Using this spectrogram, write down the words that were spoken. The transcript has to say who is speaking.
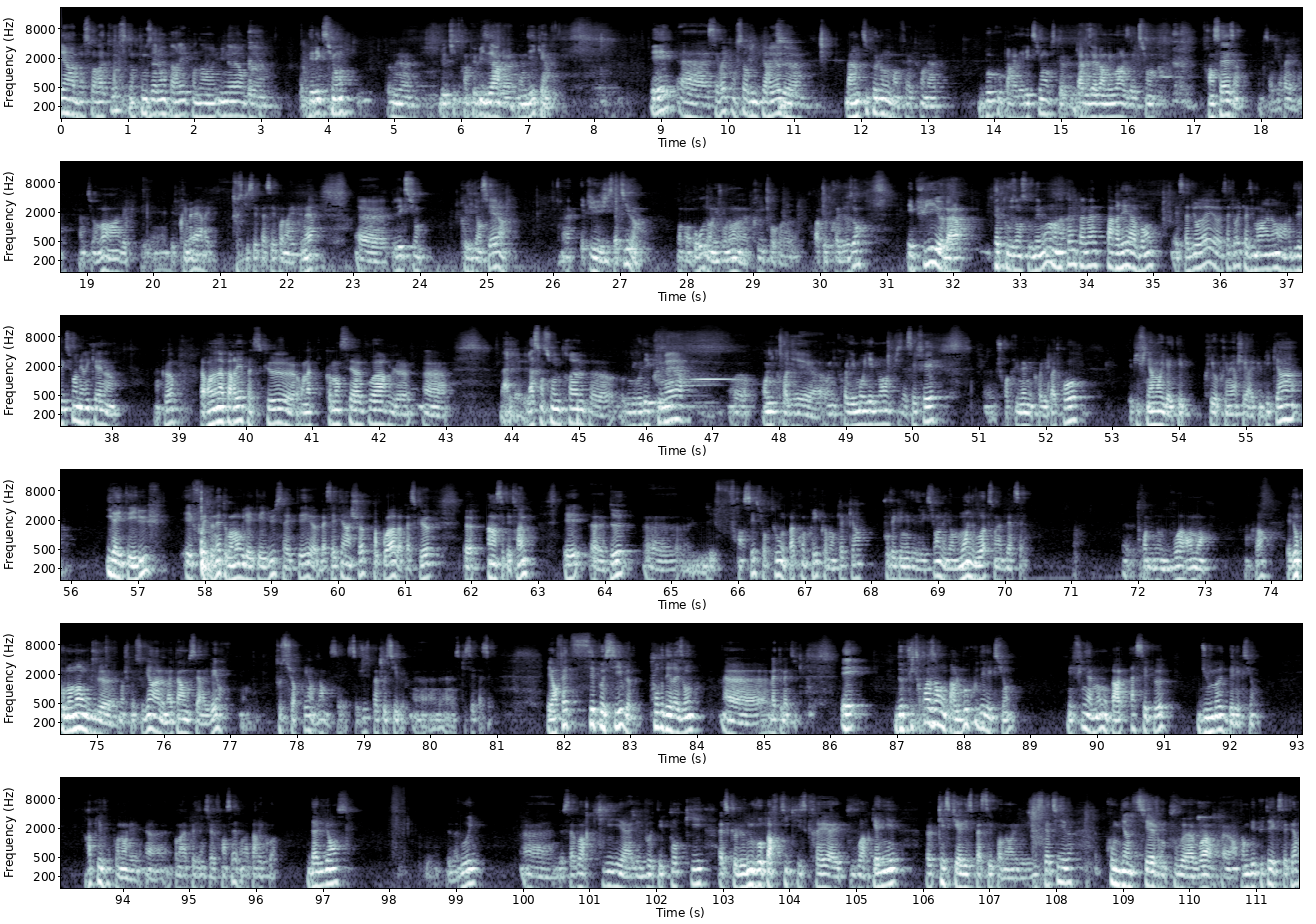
Speaker 1: Bien, bonsoir à tous. Donc, nous allons parler pendant une heure d'élection, comme le, titre un peu bizarre l'indique. Et euh, c'est vrai qu'on sort d'une période euh, bah, un petit peu longue en fait. On a beaucoup parlé d'élections, parce que là vous avez en mémoire les élections françaises, ça a un petit moment hein, avec les, primaires et tout ce qui s'est passé pendant les primaires. Euh, l'élection présidentielle et puis législative. Donc en gros, dans les journaux, on en a pris pour, à peu près deux ans. Et puis, bah, peut-être que vous en souvenez moins, on en a quand même pas mal parlé avant, et ça durait, ça durait quasiment un an, hein, des élections américaines. D'accord? Alors on en a parlé parce que euh, on a commencé à voir euh, bah, l'ascension de Trump euh, au niveau des primaires. on, y croyait, on y croyait moyennement, puis ça s'est fait. je crois que lui-même ne croyait pas trop. Et puis finalement, il a été pris aux primaires chez les Républicains. Il a été élu. Et il faut être honnête, au moment où il a été élu, ça a été, bah, ça a été un choc. Pourquoi? Bah, Parce que, un, c'était Trump. Et deux, les Français surtout n'ont pas compris comment quelqu'un pouvait gagner des élections en ayant moins de voix que son adversaire. 3 euh, millions de voix en moins. Et donc au moment où, moi je me souviens, hein, le matin où c'est arrivé, on, tous surpris en disant c'est juste pas possible euh, ce qui s'est passé. Et en fait, c'est possible pour des raisons euh, mathématiques. Et depuis trois ans, on parle beaucoup d'élections, mais finalement, on parle assez peu du mode d'élection. Rappelez-vous, pendant, pendant la présidentielle française, on a parlé quoi? D'alliance de magouille, euh, de savoir qui allait voter pour qui, est-ce que le nouveau parti qui se crée allait pouvoir gagner, euh, qu'est-ce qui allait se passer pendant les législatives, combien de sièges on pouvait avoir euh, en tant que député, etc.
